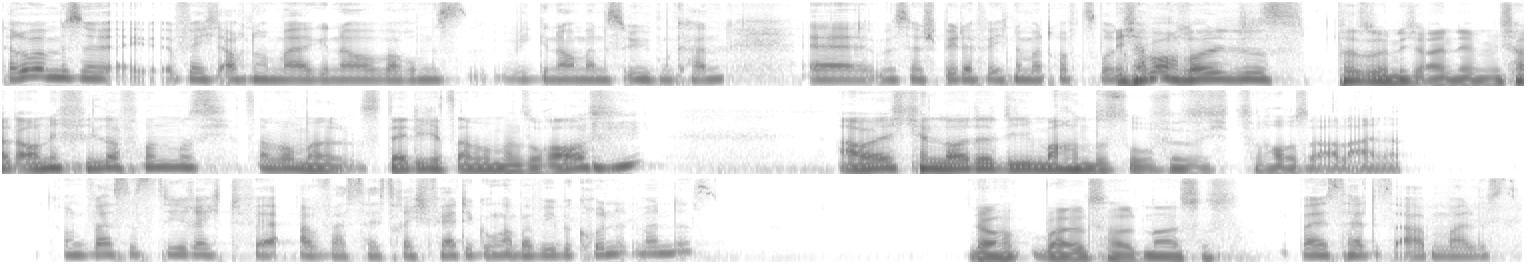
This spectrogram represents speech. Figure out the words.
Darüber müssen wir äh, vielleicht auch nochmal genau, warum es, wie genau man es üben kann, äh, müssen wir später vielleicht nochmal drauf zurückkommen. Ich habe auch Leute, die das persönlich einnehmen. Ich halte auch nicht viel davon, muss ich jetzt einfach mal, state ich jetzt einfach mal so raus. Aber ich kenne Leute, die machen das so für sich zu Hause alleine. Und was ist die Rechtfertigung, was heißt Rechtfertigung, aber wie begründet man das? Ja, weil es halt nice ist. Weil es halt das Abendmahl ist.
